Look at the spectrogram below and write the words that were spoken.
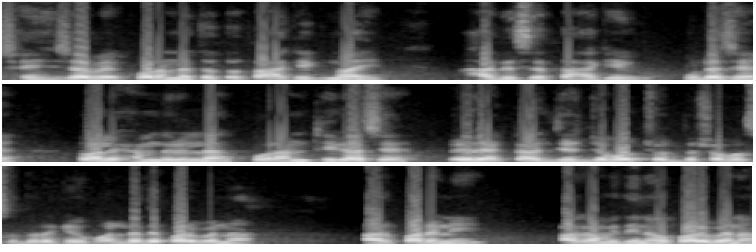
সেই হিসাবে কোরআনে তো তাহাকিক নয় হাদিসে তাহাকিক উঠেছে। তো আলহামদুলিল্লাহ, কোরআন ঠিক আছে। এর একটা যে জবর চোদ্দশো বছর ধরে কেউ পাল্টাতে পারবে না, আর পারেনি, আগামী দিনেও পারবে না।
